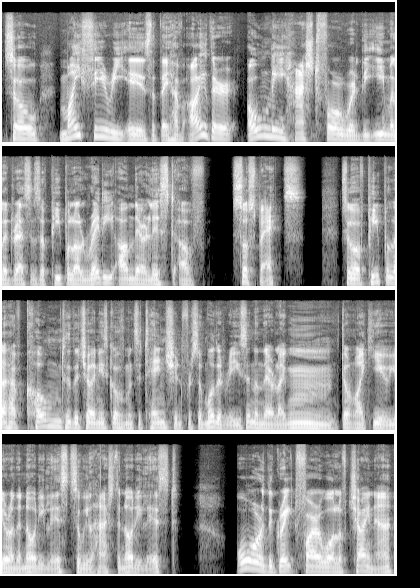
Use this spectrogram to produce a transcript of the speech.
So, my theory is that they have either only hashed forward the email addresses of people already on their list of suspects. So, of people that have come to the Chinese government's attention for some other reason, and they're like, hmm, don't like you, you're on the naughty list, so we'll hash the naughty list. Or the Great Firewall of China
